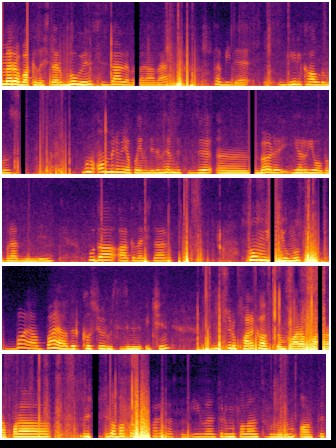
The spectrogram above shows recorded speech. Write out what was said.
Merhaba arkadaşlar. Bugün sizlerle beraber tabii de geri kaldığımız bunu 10 bölüm yapayım dedim. Hem de sizi e, böyle yarı yolda bırakmayayım dedim. Bu da arkadaşlar son videomuz. Baya bayağıdır kasıyorum sizin için. Bir sürü para kastım. Para para para. Bir sürü sabahtan para kastım. Inventörümü falan sıfırladım artık.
